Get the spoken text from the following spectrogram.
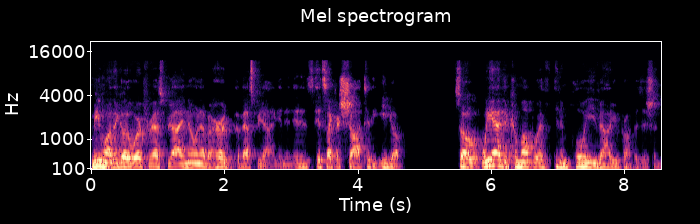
meanwhile they go to work for sbi and no one ever heard of sbi and it is, it's like a shot to the ego so we had to come up with an employee value proposition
